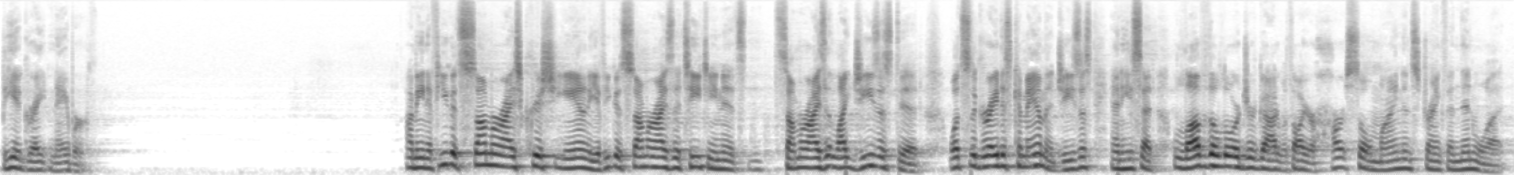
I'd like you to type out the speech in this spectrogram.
be a great neighbor. I mean, if you could summarize Christianity, if you could summarize the teaching, it's summarize it like Jesus did. What's the greatest commandment, Jesus? And he said, Love the Lord your God with all your heart, soul, mind, and strength. And then what?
